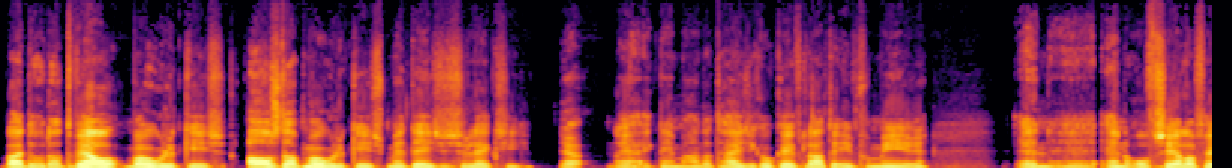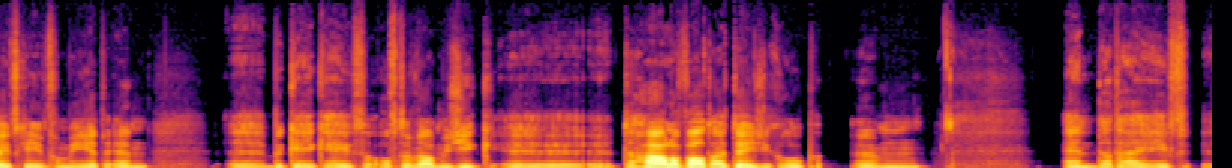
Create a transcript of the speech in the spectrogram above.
Waardoor dat wel mogelijk is, als dat mogelijk is met deze selectie. Ja. Nou ja, ik neem aan dat hij zich ook heeft laten informeren. En, eh, en of zelf heeft geïnformeerd en eh, bekeken heeft of er wel muziek eh, te halen valt uit deze groep. Ehm, en dat hij heeft eh,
